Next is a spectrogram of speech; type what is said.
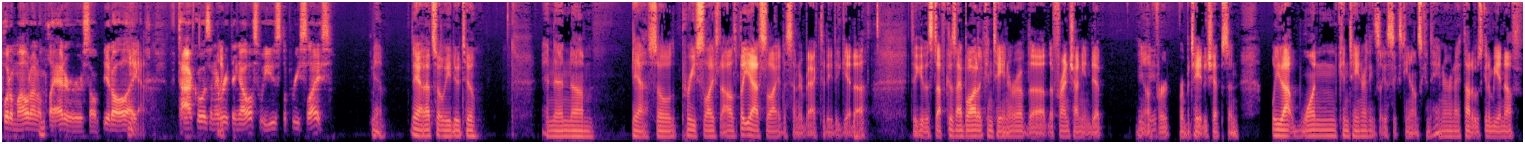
put them out on a platter or something. You know, like Mm. yeah. tacos and everything else. We use the pre-slice. Yeah, yeah, that's what we do too. And then, um, yeah, so pre-sliced olives. But yeah, so I had to send her back today to get uh to get the stuff because I bought a container of the the French onion dip, you know, Mhm. for for potato chips, and we got one container. I think it's like a sixteen ounce container, and I thought it was going to be enough.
